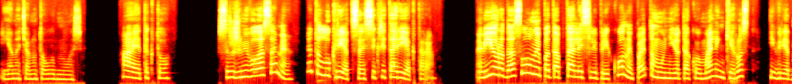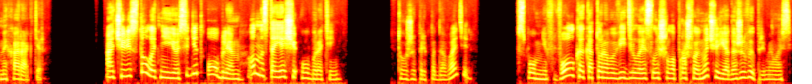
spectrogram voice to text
Я натянуто улыбнулась. А это кто? С рыжими волосами? Это Лукреция, секретарь ректора. В ее родословной потоптались лепреконы, поэтому у нее такой маленький рост и вредный характер. А через стол от нее сидит Облин, он настоящий оборотень. Тоже преподаватель? Вспомнив волка, которого видела и слышала прошлой ночью, я даже выпрямилась.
